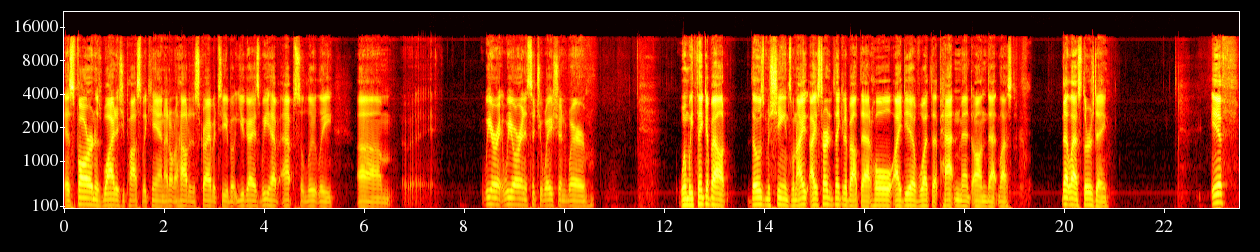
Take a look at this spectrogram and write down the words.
as far and as wide as you possibly can. I don't know how to describe it to you, but you guys, we have absolutely, um, we are we are in a situation where when we think about those machines, when I, I started thinking about that whole idea of what that patent meant on that last that last Thursday, if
